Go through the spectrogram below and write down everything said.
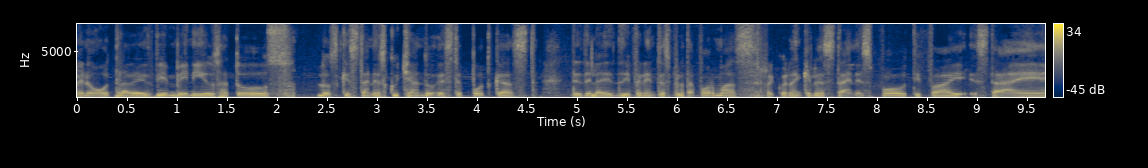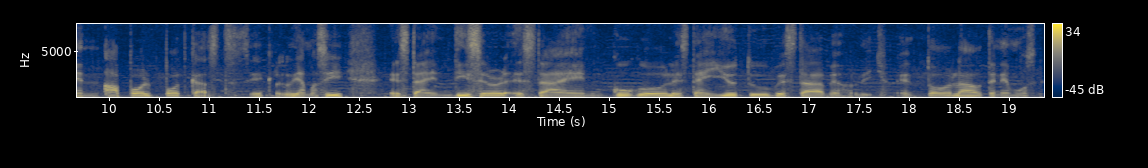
Bueno, otra vez bienvenidos a todos los que están escuchando este podcast desde las diferentes plataformas. Recuerden que lo está en Spotify, está en Apple Podcast, ¿sí? creo que se llama así, está en Deezer, está en Google, está en YouTube, está, mejor dicho, en todo lado tenemos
